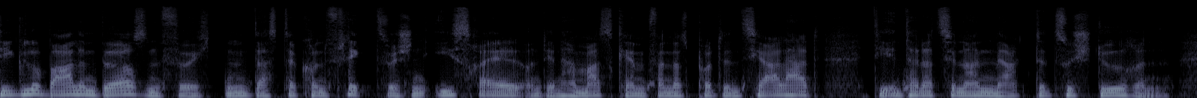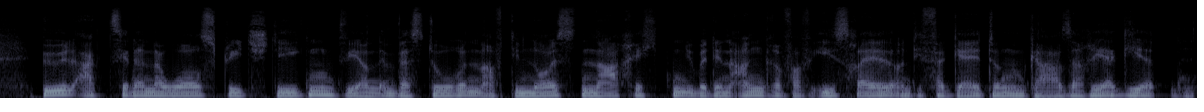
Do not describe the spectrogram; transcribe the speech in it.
Die globalen Börsen fürchten, dass der Konflikt zwischen Israel und den Hamas-Kämpfern das Potenzial hat, die internationalen Märkte zu stören. Ölaktien an der Wall Street stiegen, während Investoren auf die neuesten Nachrichten über den Angriff auf Israel und die Vergeltung im Gaza reagierten.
